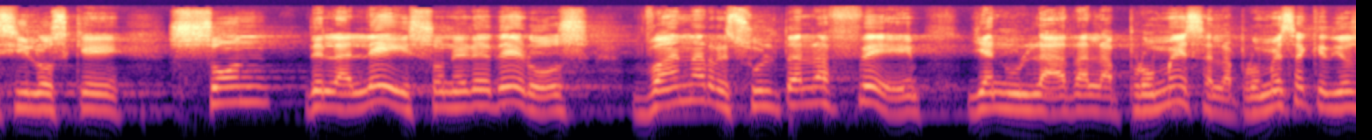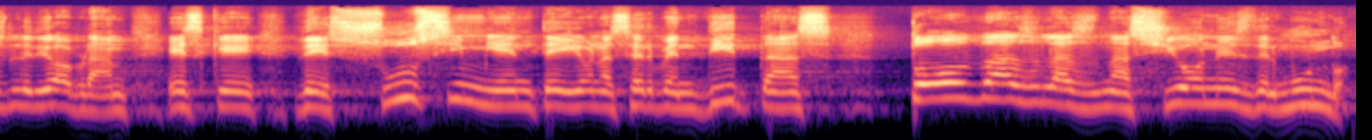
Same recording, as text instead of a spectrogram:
si los que son de la ley son herederos, van a resultar la fe y anulada la promesa. La promesa que Dios le dio a Abraham es que de su simiente iban a ser benditas todas las naciones del mundo.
